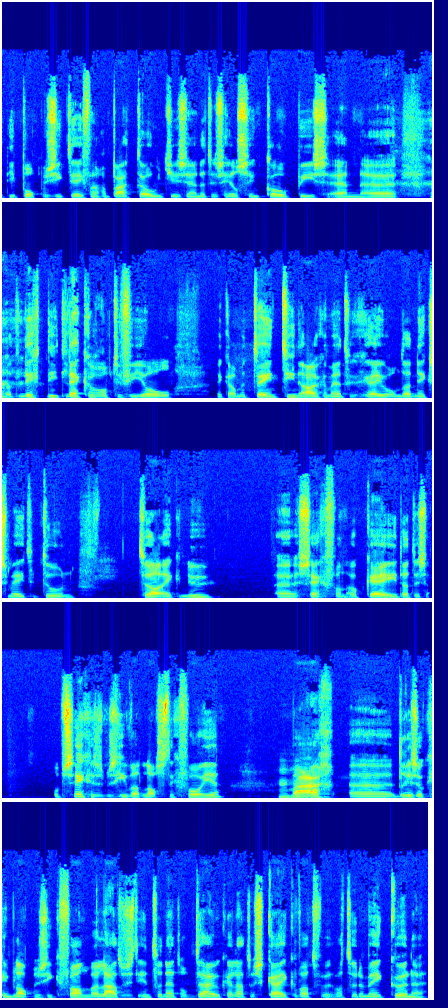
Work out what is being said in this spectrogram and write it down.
die popmuziek heeft maar een paar toontjes en het is heel syncopisch en uh, dat ligt niet lekker op de viool. Ik had meteen tien argumenten gegeven om daar niks mee te doen. Terwijl ik nu uh, zeg van oké, okay, dat is op zich is het misschien wat lastig voor je. Mhm. Maar uh, er is ook geen bladmuziek van. Maar laten we het internet opduiken. Laten we eens kijken wat we, wat we ermee kunnen.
